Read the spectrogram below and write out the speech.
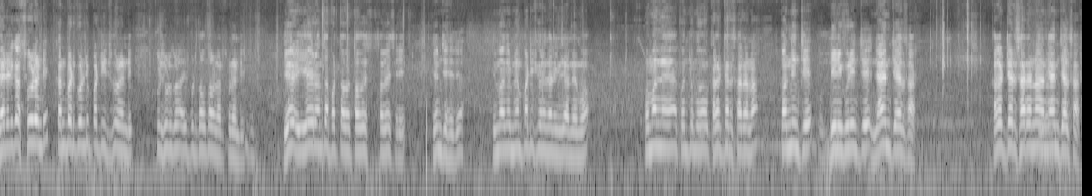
డైరెక్ట్గా చూడండి కనపడుకోండి పట్టి చూడండి. ఇప్పుడు చూడు కూడా ఇప్పుడు తవ్వుతా ఉన్నారు చూడండి. ఏ ఏరంతా పట్ట తవ్వే తవ్వేసరి. ఏం చేసేది? ఈ మాదిరి మేము పట్టించుకునే దానికి మేము. మమ్మల్ని కొంచెం కలెక్టర్ సార్ అన్న స్పందించి దీని గురించి న్యాయం చేయాలి సార్. కలెక్టర్ సార్ అన్న న్యాయం చేయాలి సార్.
